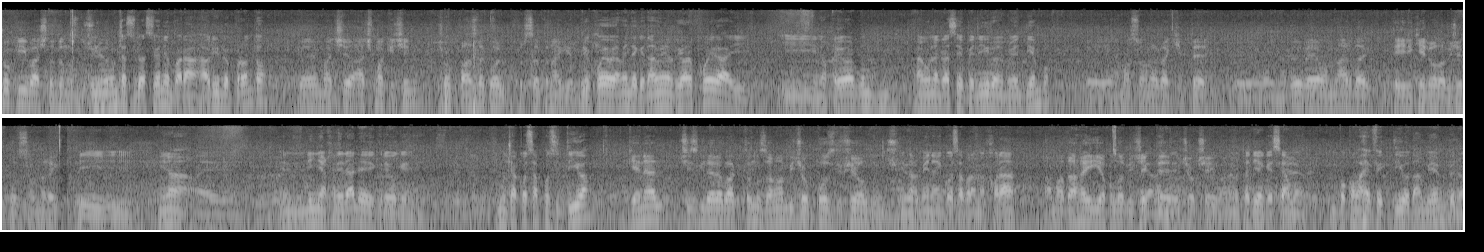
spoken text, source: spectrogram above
Çok iyi başladığımızı düşünüyorum. muchas situaciones para abrirlo pronto. Ve maçı açmak için çok fazla gol fırsatına girdik. Después, obviamente, que también el rival juega y, y nos creó algún, alguna clase de peligro en el primer tiempo. Ee, ama sonra rakip de e, oynadı ve onlar da tehlikeli olabilecek pozisyonlara girdi. Y, y nada, eh, en líneas generales creo que muchas cosas positivas. Genel çizgilere baktığımız zaman birçok pozitif şey olduğunu düşünüyorum. también hay cosas para mejorar. Ama daha iyi yapılabilecek de birçok şey var. me gustaría que seamos un poco más efectivos también, pero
